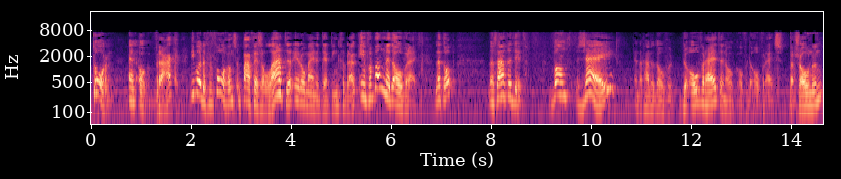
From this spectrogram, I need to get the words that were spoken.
toorn en ook wraak, die worden vervolgens een paar versen later in Romeinen 13 gebruikt in verband met de overheid. Let op, dan staat er dit. Want zij, en dan gaat het over de overheid en ook over de overheidspersonen,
